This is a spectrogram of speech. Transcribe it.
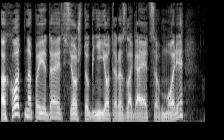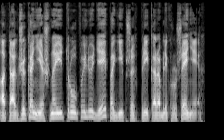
охотно поедает все, что гниет и разлагается в море, а также, конечно, и трупы людей, погибших при кораблекрушениях.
